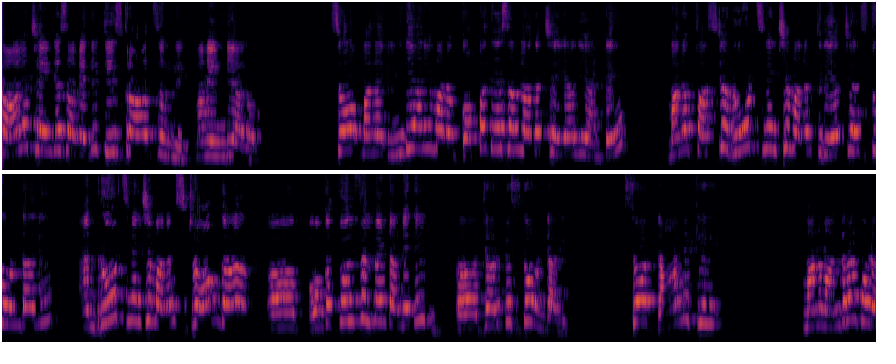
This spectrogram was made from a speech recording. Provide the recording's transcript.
చాలా చేంజెస్ అనేది తీసుకురావాల్సి ఉంది మన ఇండియాలో. సో మన ఇండియాని మనం గొప్ప దేశం లాగా చేయాలి అంటే మనం ఫస్ట్ రూట్స్ నుంచి మనం క్రియేట్ చేస్తూ ఉండాలి. అండ్ రూట్స్ నుంచి మనం స్ట్రాంగ్గా ఒక ఫుల్ఫిల్మెంట్ అనేది జరిపిస్తూ ఉండాలి. సో దానికి మనం అందరం కూడా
